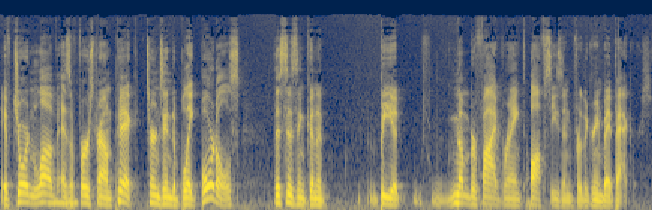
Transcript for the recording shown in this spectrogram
If Jordan Love, as a first round pick, turns into Blake Bortles, this isn't going to be a number five ranked offseason for the Green Bay Packers.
